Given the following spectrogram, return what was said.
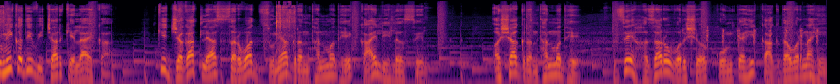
तुम्ही कधी विचार केलाय का की जगातल्या सर्वात जुन्या ग्रंथांमध्ये काय लिहिलं असेल? अशा ग्रंथांमध्ये जे हजारो वर्ष कोणत्याही कागदावर नाही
